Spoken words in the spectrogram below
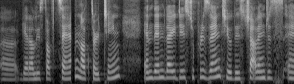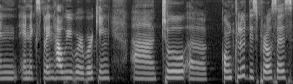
uh, get a list of 10, not 13. And then the idea is to present you these challenges and, and explain how we were working uh, to uh, conclude this process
